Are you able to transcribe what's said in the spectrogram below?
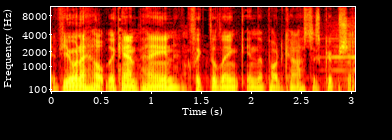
If you want to help the campaign, click the link in the podcast description.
